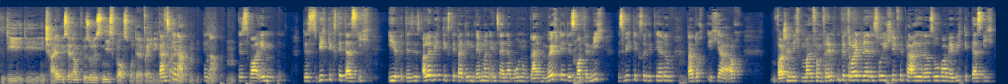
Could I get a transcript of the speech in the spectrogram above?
Die, die Entscheidung ist ja dann für so das Niesbrauchsmodell bei Ihnen. Ganz gefallen, genau, mhm. genau. Mhm. Mhm. Das war eben das Wichtigste, dass ich, ihr, das ist das Allerwichtigste bei dem, wenn man in seiner Wohnung bleiben möchte, das war mhm. für mich das wichtigste Kriterium. Mhm. Dadurch ich ja auch wahrscheinlich mal vom Fremden betreut werde, so ich Hilfe brauche oder so, war mir wichtig, dass ich,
